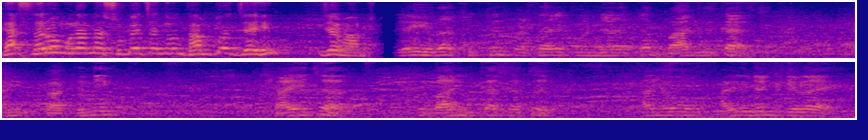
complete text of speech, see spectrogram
ह्या सर्व मुलांना शुभेच्छा देऊन थांबतो. जय हिंद जय महाराष्ट्र. जय युवा शिक्षण प्रसारक मंडळाचा बाल विकास आणि प्राथमिक शाळेचा बाल विकासाचं हा जो आयोजन केलं आहे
